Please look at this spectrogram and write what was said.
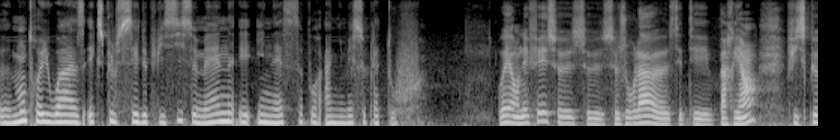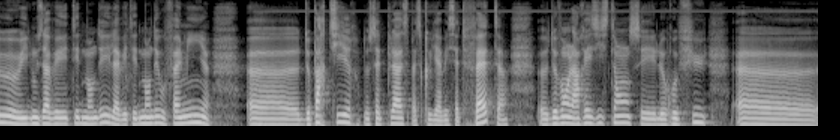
montreuilloises expulsées depuis six semaines et Inès pour animer ce plateau. Oui, en effet, ce, jour-là, euh, c'était pas rien, puisqu'il nous avait été demandé, il avait été demandé aux familles euh, de partir de cette place parce qu'il y avait cette fête, euh, devant la résistance et le refus, euh,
